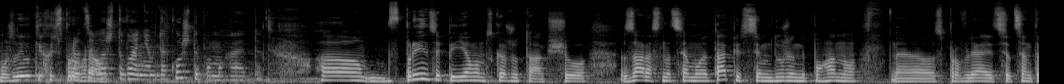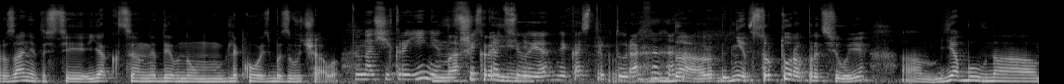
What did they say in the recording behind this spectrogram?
можливо, якихось З програм. працевлаштуванням також допомагаєте? В принципі, я вам скажу так, що зараз на цьому етапі з цим дуже непогано е, справляється центр зайнятості, як це не дивно для когось би звучало. У нашій країні В нашій щось країні. працює, якась структура. Да, ні, структура працює. Я був на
